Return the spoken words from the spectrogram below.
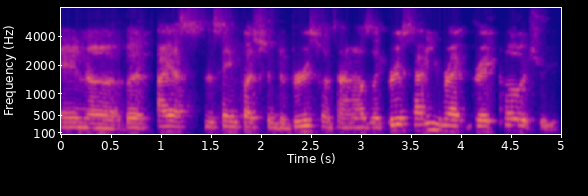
And uh, but I asked the same question to Bruce one time. I was like, Bruce, how do you write great poetry?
